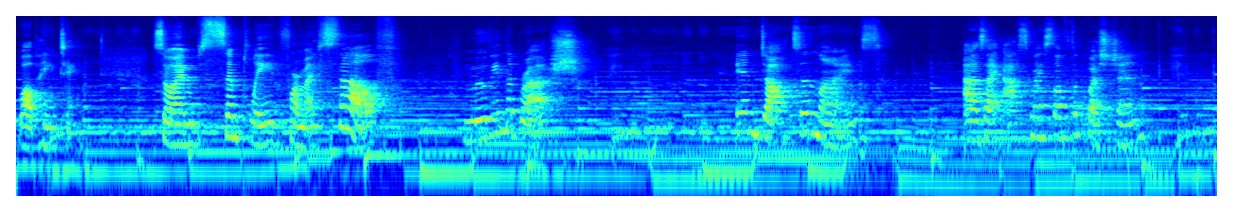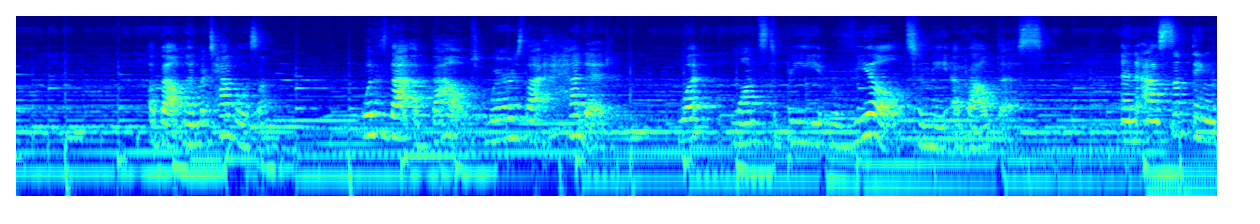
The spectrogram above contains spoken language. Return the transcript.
while painting. So I'm simply, for myself, moving the brush in dots and lines as I ask myself the question about my metabolism. What is that about? Where is that headed? What wants to be revealed to me about this? And as something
